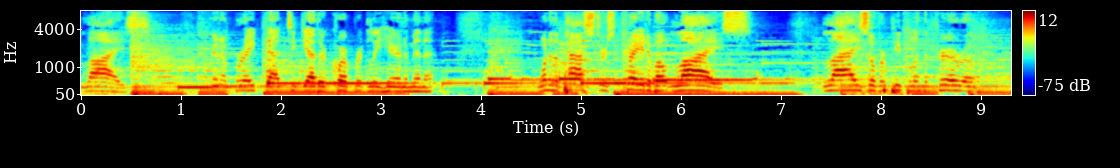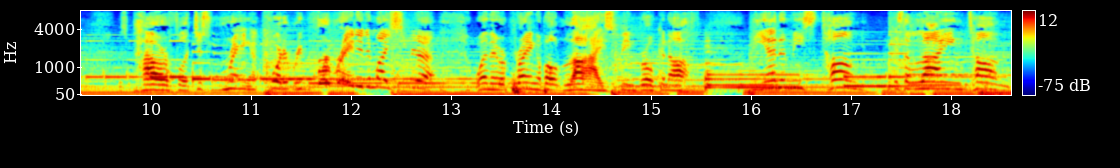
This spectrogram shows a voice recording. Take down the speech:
Lies. We're going to break that together corporately here in a minute. One of the pastors prayed about lies. Lies over people in the prayer room. It was powerful. It just rang a chord. It reverberated in my spirit when they were praying about lies being broken off. The enemy's tongue is a lying tongue.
